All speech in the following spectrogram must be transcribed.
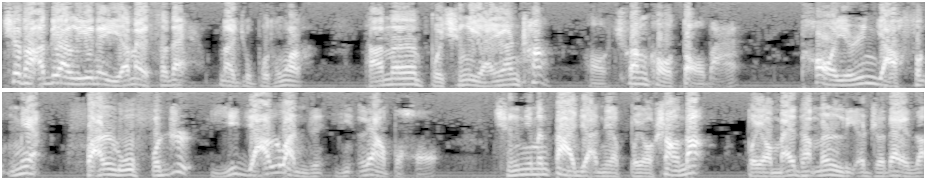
其他店里呢也卖磁带，那就不同了。他们不请演员唱，啊，全靠盗版，套一人家封面，翻录复制，以假乱真，音量不好。请你们大家呢不要上当，不要买他们劣质袋子，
